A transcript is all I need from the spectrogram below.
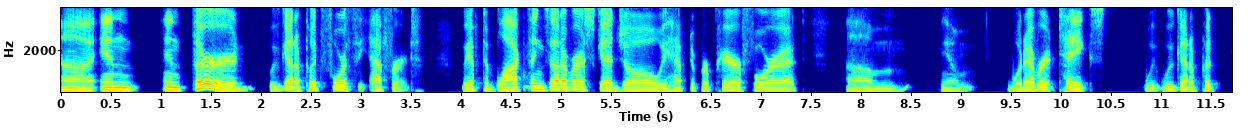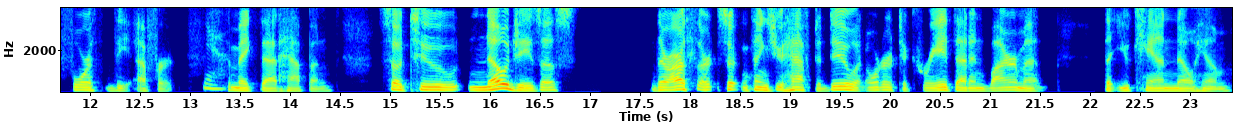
uh, and and third we've got to put forth the effort. We have to block things out of our schedule we have to prepare for it um, you know whatever it takes we, we've got to put forth the effort yeah. to make that happen. So to know jesus there are th- certain things you have to do in order to create that environment that you can know him.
